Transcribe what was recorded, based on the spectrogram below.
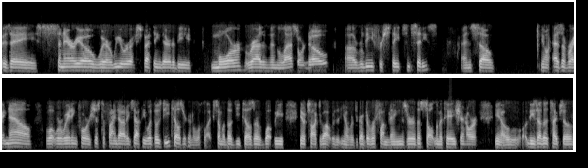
is a scenario where we were expecting there to be more rather than less or no uh, relief for states and cities. And so, you know, as of right now, what we're waiting for is just to find out exactly what those details are going to look like. Some of those details are what we, you know, talked about with, you know, with regard to refundings or the SALT limitation or, you know, these other types of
